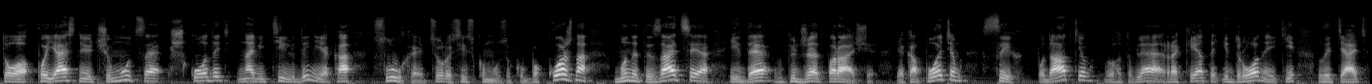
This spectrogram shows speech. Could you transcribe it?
то пояснюю, чому це шкодить навіть тій людині, яка слухає цю російську музику. Бо кожна монетизація йде в бюджет Параші, яка потім з цих податків виготовляє ракети і дрони, які летять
